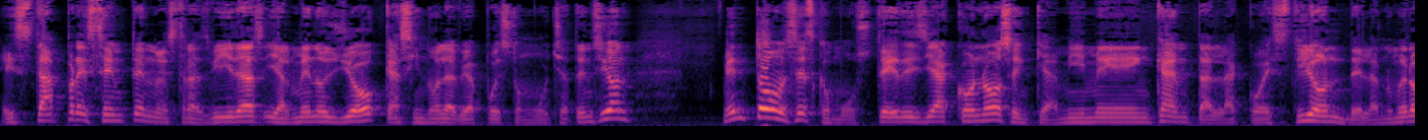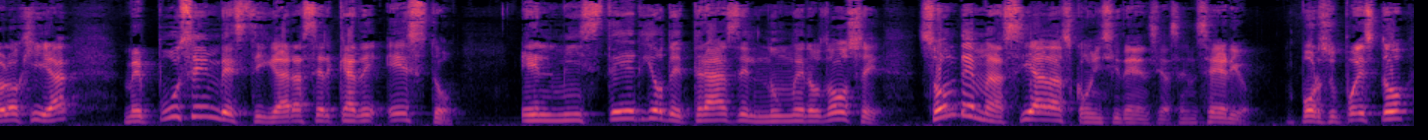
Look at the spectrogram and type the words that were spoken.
está presente en nuestras vidas y al menos yo casi no le había puesto mucha atención? Entonces, como ustedes ya conocen que a mí me encanta la cuestión de la numerología, me puse a investigar acerca de esto. El misterio detrás del número 12. Son demasiadas coincidencias, en serio. Por supuesto,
